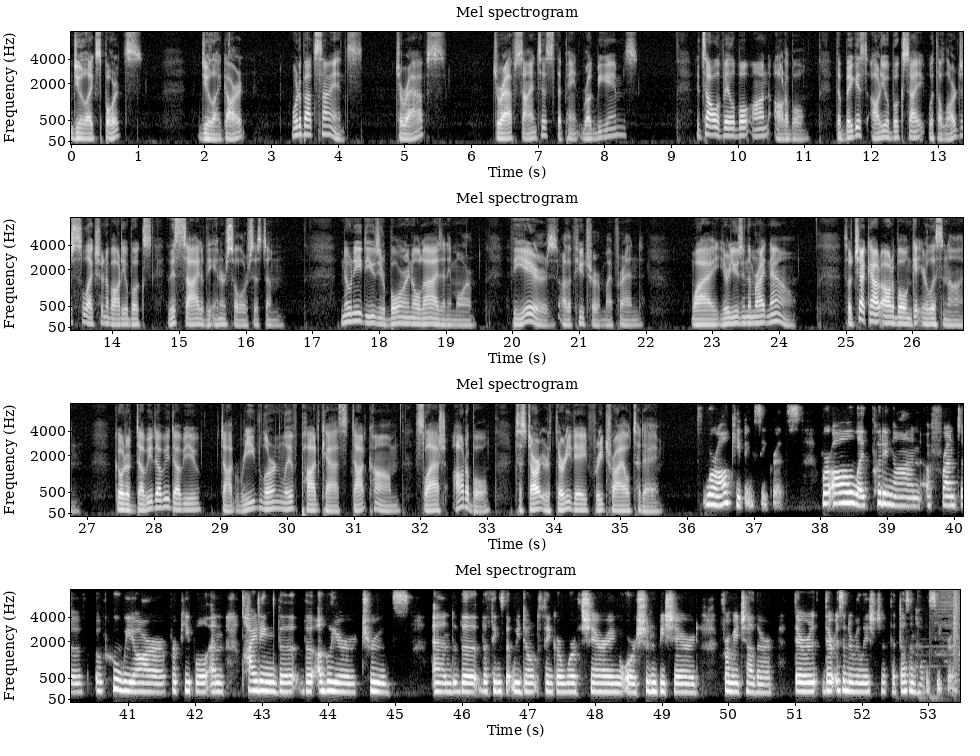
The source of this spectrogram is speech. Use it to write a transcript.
Do you like sports? Do you like art? What about science? Giraffes? Giraffe scientists that paint rugby games? It's all available on Audible, the biggest audiobook site with the largest selection of audiobooks this side of the inner solar system. No need to use your boring old eyes anymore. The ears are the future, my friend. Why, you're using them right now. So check out Audible and get your listen on. Go to www.readlearnlivepodcast.com slash audible to start your 30-day free trial today. We're all keeping secrets. We're all like putting on a front of, of who we are for people and hiding the, the uglier truths and the, the things that we don't think are worth sharing or shouldn't be shared from each other. There, there isn't a relationship that doesn't have a secret.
